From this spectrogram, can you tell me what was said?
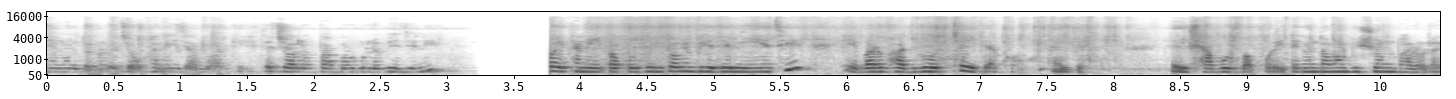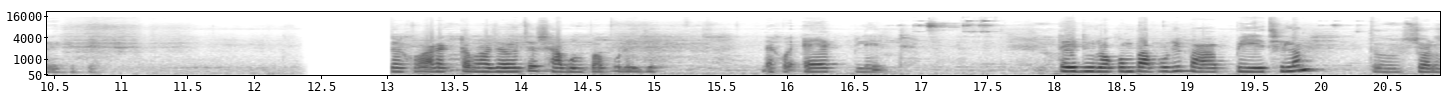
নিমন্ত্রণ রয়েছে, ওখানেই যাব আর কি। তো চলো, পাঁপড়গুলো ভেজে নিই। এখানে এই পাঁপড় কিন্তু আমি ভেজে নিয়েছি। এবার ভাজবো হচ্ছে এই দেখো, এই যে, এই সাবুর পাঁপড়, এটা কিন্তু আমার ভীষণ ভালো লাগে খেতে। দেখো, আরেকটা ভাজা হয়েছে সাবুর পাঁপড়, এই যে, দেখো, এক প্লেট তো এই দু রকম পাঁপড়ই পেয়েছিলাম। তো চলো,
